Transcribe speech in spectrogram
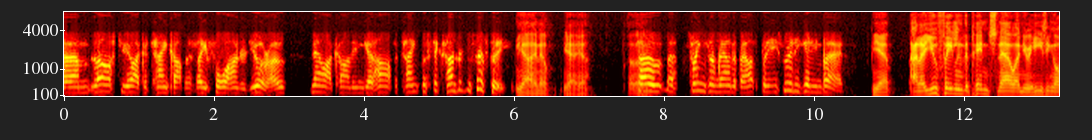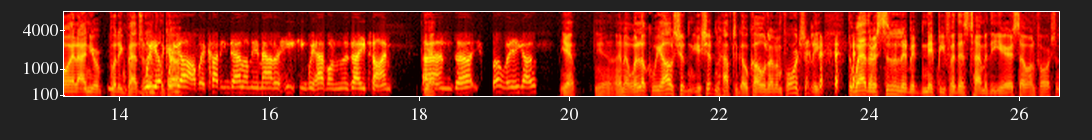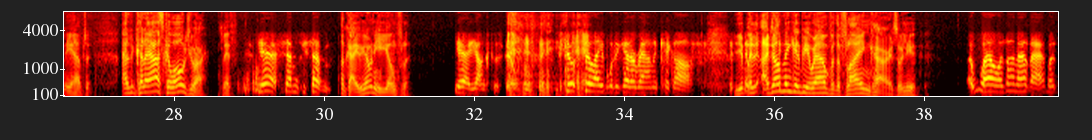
Um, last year, I could tank up, let's say, 400 euro. Now I can't even get half a tank for 650. Yeah, I know. Yeah, yeah. Uh, So uh, swings and roundabouts, but it's really getting bad. Yeah. And are you feeling the pinch now on your heating oil and you're putting petrol We into the car? we are. We're cutting down on the amount of heating we have on in the daytime. Yeah. And uh, well, there you go. Yeah, yeah, I know. Well, look, we all shouldn't. You shouldn't have to go cold, and unfortunately, the weather is still a little bit nippy for this time of the year. So, unfortunately, you have to. And can I ask how old you are, Cliff? Yeah, 77. Okay, you're only a young fella. Yeah, youngster still. still, still able to get around and kick ass. You, well, I don't think you'll be around for the flying cars, will you? Well, I don't know that, but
